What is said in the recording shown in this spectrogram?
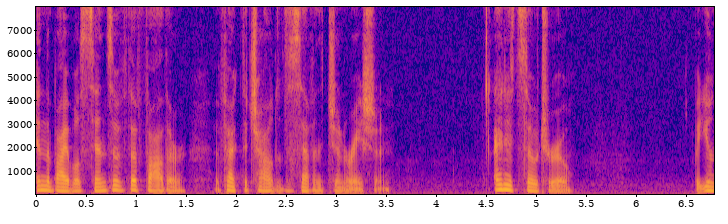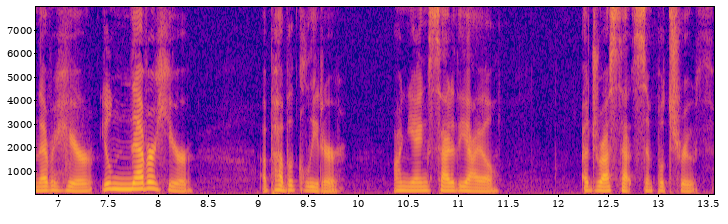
in the Bible sins of the father affect the child of the seventh generation. And it's so true. But you'll never hear, you'll never hear a public leader on Yang's side of the aisle address that simple truth.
